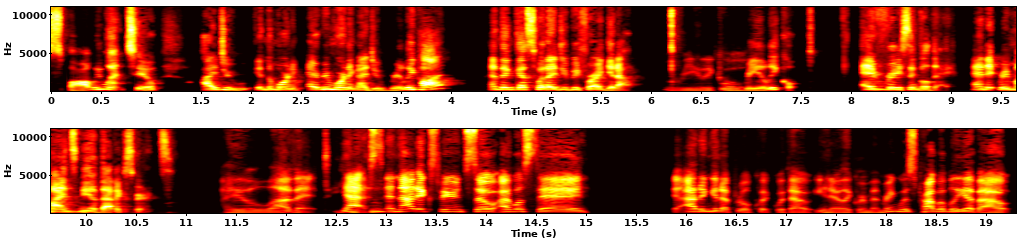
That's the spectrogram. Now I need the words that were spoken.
spa we went to. I do in the morning every morning i do really hot and then guess what i do before i get out? Really cool. really cold. Every single day. And it reminds me of that experience I love it. Yes. Mhm. And that experience, so I will say, adding it up real quick without, you know, like remembering, was probably about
